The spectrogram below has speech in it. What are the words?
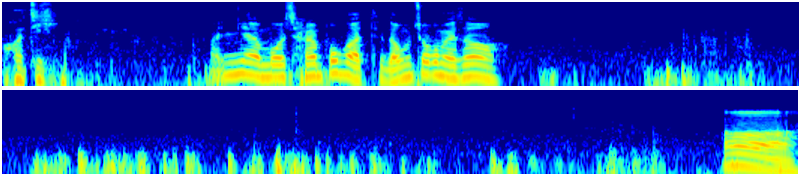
어디? 아니야 뭐 잘못 본 것 같아. 너무 조금해서 어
